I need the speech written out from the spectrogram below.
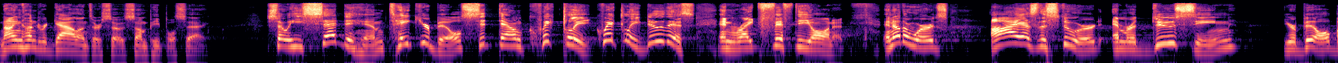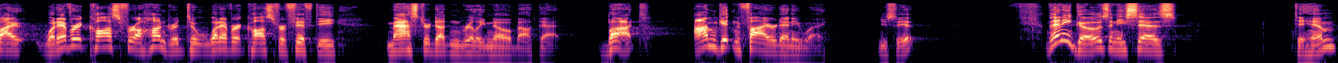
900 gallons or so, some people say. So he said to him, Take your bill, sit down quickly, quickly, do this, and write 50 on it. In other words, I, as the steward, am reducing your bill by whatever it costs for 100 to whatever it costs for 50. Master doesn't really know about that. But I'm getting fired anyway. You see it? Then he goes and he says to him,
